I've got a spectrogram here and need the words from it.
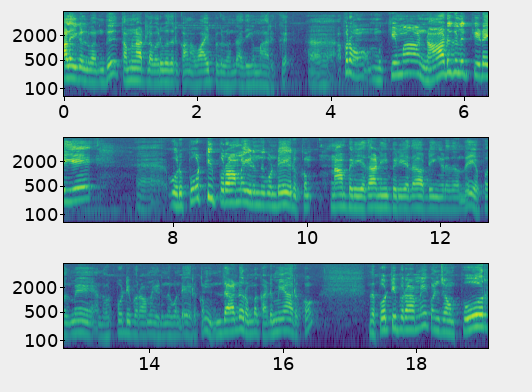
ஆலைகள் வந்து தமிழ்நாட்டில் வருவதற்கான வாய்ப்புகள் வந்து அதிகமாக இருக்குது அப்புறம் முக்கியமாக நாடுகளுக்கு இடையே ஒரு போட்டி பொறாமை இருந்து கொண்டே இருக்கும். நான் பெரியதா நீ பெரியதா அப்படிங்கிறது வந்து எப்போதுமே அந்த ஒரு போட்டி பொறாமை இருந்து கொண்டே இருக்கும். இந்த ஆண்டு ரொம்ப கடுமையாக இருக்கும். இந்த போட்டி பொறாமை கொஞ்சம் போர்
